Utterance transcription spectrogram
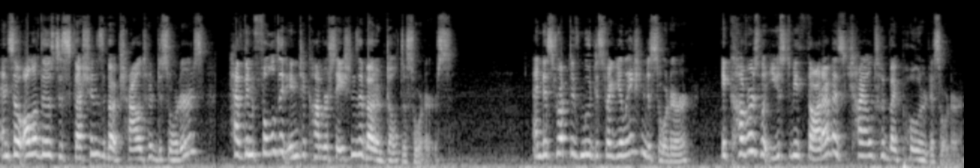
And so all of those discussions about childhood disorders have been folded into conversations about adult disorders and disruptive mood dysregulation disorder, it covers what used to be thought of as childhood bipolar disorder.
